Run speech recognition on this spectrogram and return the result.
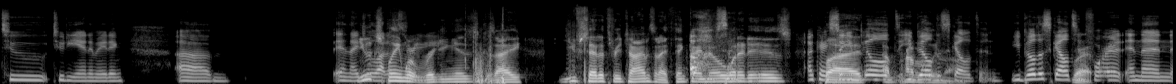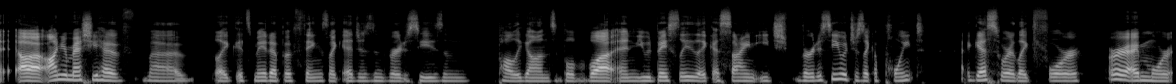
2 2d animating um and i Can you do a lot of explain what rigging is? Because I you've said it three times, and I think Oh, I know what it is. Okay, so you build you build a wrong. skeleton. You build a skeleton Right. for it, and then uh, on your mesh you have uh, like it's made up of things like edges and vertices and polygons, blah blah blah. And you would basically like assign each vertice, which is like a point, I guess, where like four or I'm more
